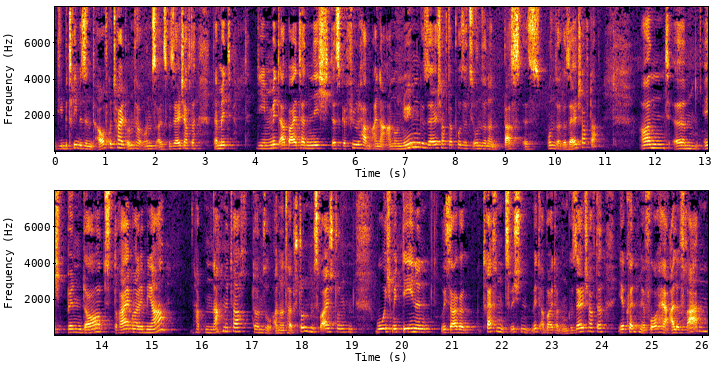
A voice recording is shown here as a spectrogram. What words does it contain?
die Betriebe sind aufgeteilt unter uns als Gesellschafter, damit die Mitarbeiter nicht das Gefühl haben einer anonymen Gesellschafterposition, sondern das ist unser Gesellschafter. Und ähm, ich bin dort dreimal im Jahr, habe einen Nachmittag, dann so anderthalb Stunden, zwei Stunden, wo ich mit denen, wo ich sage, Treffen zwischen Mitarbeitern und Gesellschaftern. Ihr könnt mir vorher alle Fragen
